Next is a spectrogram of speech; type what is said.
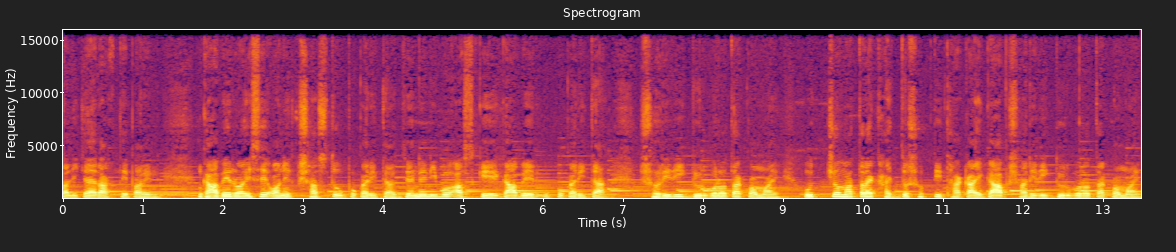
তালিকায় রাখতে পারেন। গাবের রয়েছে অনেক স্বাস্থ্য উপকারিতা, জেনে নিব আজকে গাবের উপকারিতা। শারীরিক দুর্বলতা কমায়, উচ্চ মাত্রায় খাদ্য শক্তি থাকায় গাব শারীরিক দুর্বলতা কমায়।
